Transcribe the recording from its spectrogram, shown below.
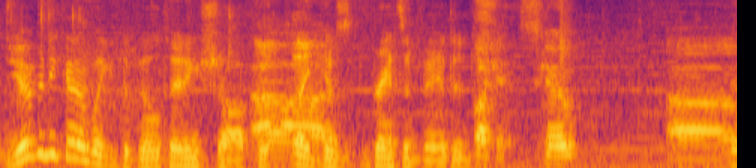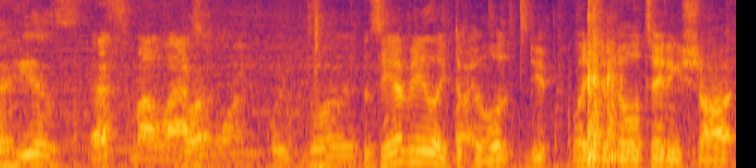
Do you have any kind of like debilitating shot that Uh, like gives grants advantage? Fuck it, scope. Um, Yeah, he has. that's my last What? one. Wait, what? Does he have any like What? debil- you- like debilitating shot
